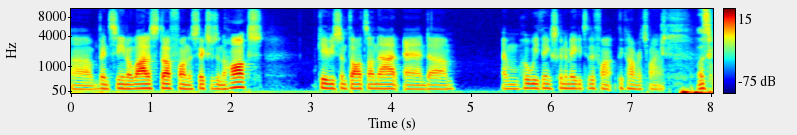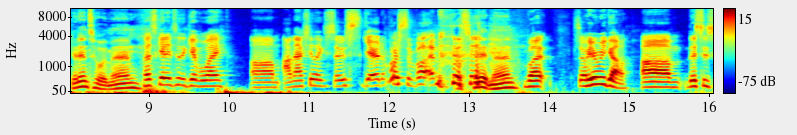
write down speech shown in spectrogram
Uh, been seeing a lot of stuff on the Sixers and the Hawks. Gave you some thoughts on that, and um, and who we think is gonna make it to the fi- the conference final. Let's get into it, man. Let's get into the giveaway. Um, I'm actually like so scared to push the button. Let's get it, man. But so here we go. Um, this is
